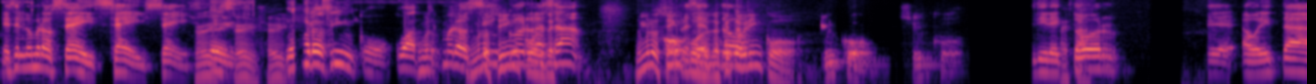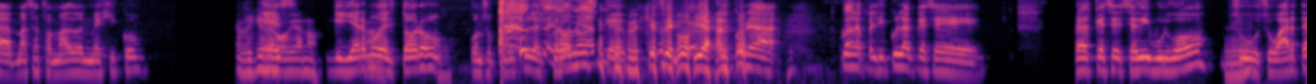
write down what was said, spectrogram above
Es el número 6, 6, 6. Sí, Sí. sí, sí. Número 5, 4. Número- Número Número 5, cinco, raza. Número 5, ¿de qué te brinco? Cinco, cinco. El director eh, ahorita más afamado en México, Enrique Es- Segoviano. Guillermo Ah. del Toro, con su película El Cronos, que ¿Qué segoviano? con la, con la película que se que se, se divulgó Mm. su, su arte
